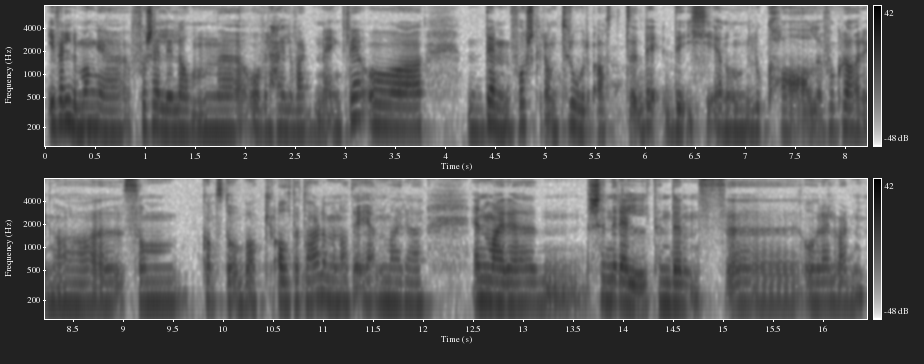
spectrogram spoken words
i veldig mange forskjellige land eh, over hele verden, egentlig. Og de forskerne tror at det, det, ikke er noen lokale forklaringer som kan stå bak alt dette her, men at det er en mer, en mer generell tendens uh, over hele verden.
